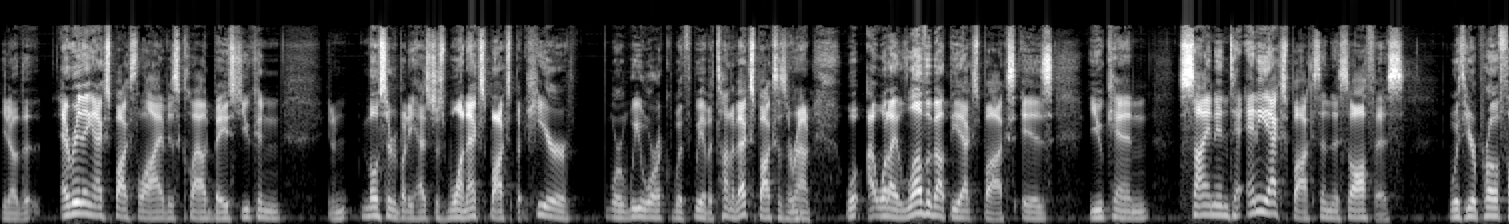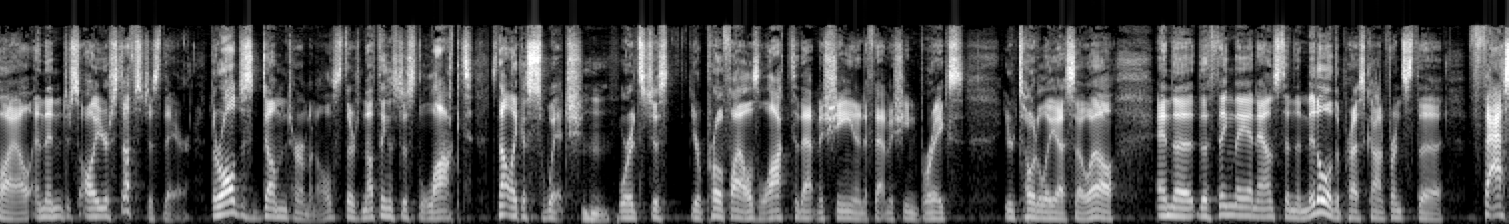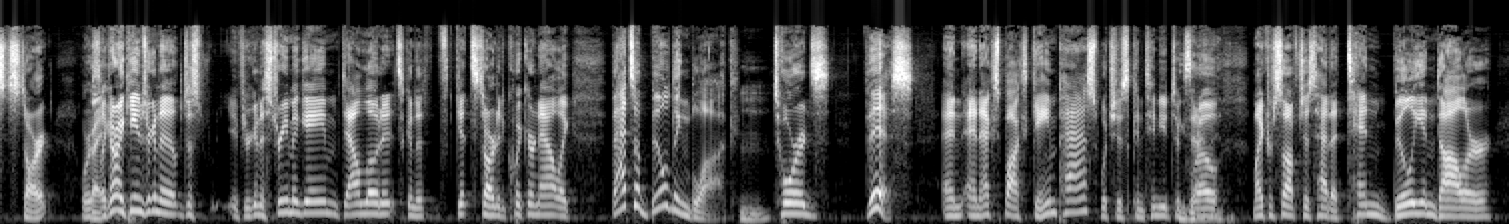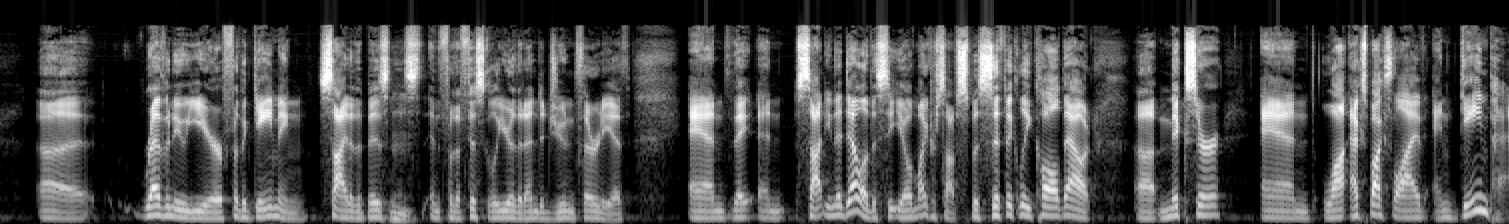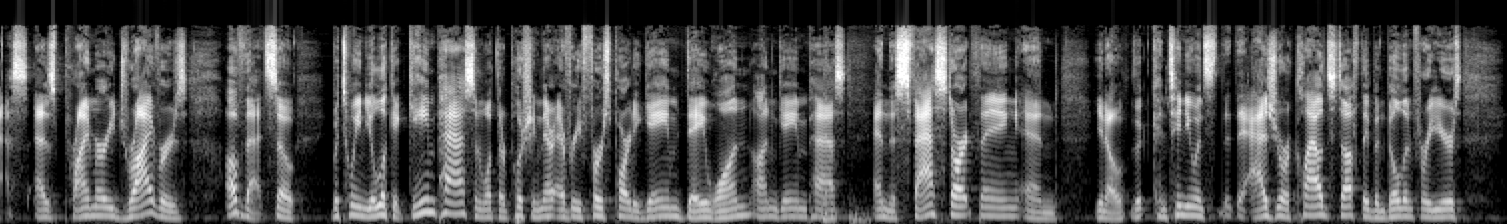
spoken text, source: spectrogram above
you know the everything Xbox Live is cloud based. You can you know most everybody has just one Xbox, but here where we work with we have a ton of Xboxes around. What I, what I love about the Xbox is you can sign into any Xbox in this office with your profile and then just all your stuff's just there. They're all just dumb terminals. There's nothing's just locked. It's not like a switch mm-hmm. where it's just your profile is locked to that machine and if that machine breaks, you're totally SOL. And the the thing they announced in the middle of the press conference, the fast start, where it's Right. like, all right, games are gonna just if you're gonna stream a game, download it. It's gonna get started quicker now. Like that's a building block towards this. And and Xbox Game Pass, which has continued to grow. Microsoft just had a ten billion dollar uh, revenue year for the gaming side of the business, and for the fiscal year that ended June 30th. And they and Satya Nadella, the CEO of Microsoft, specifically called out uh, Mixer and Xbox Live and Game Pass as primary drivers of that. So between you look at Game Pass and what they're pushing there, every first party game day one on Game Pass, and this fast start thing, and you know the continuance, the Azure cloud stuff they've been building for years.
